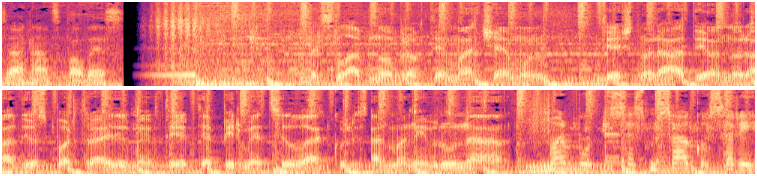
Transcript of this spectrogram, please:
Zēnāts, paldies! Pēc labi nobrauktiem mačiem un tieši no radio, no radio sporta raidījumiem. Tie ir tie pirmie cilvēki, kurus ar maniem runā. Varbūt es esmu sākusi arī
